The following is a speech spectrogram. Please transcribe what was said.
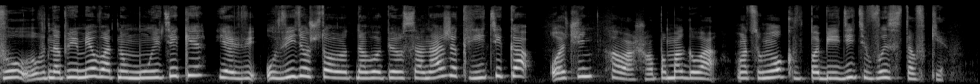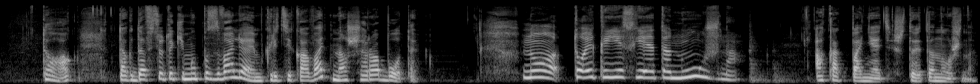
Фу, например, в одном мультике я ви- увидел, что у одного персонажа критика очень хорошо помогла. Он смог победить в выставке. Так, тогда все-таки мы позволяем критиковать наши работы. Но только если это нужно. А как понять, что это нужно?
